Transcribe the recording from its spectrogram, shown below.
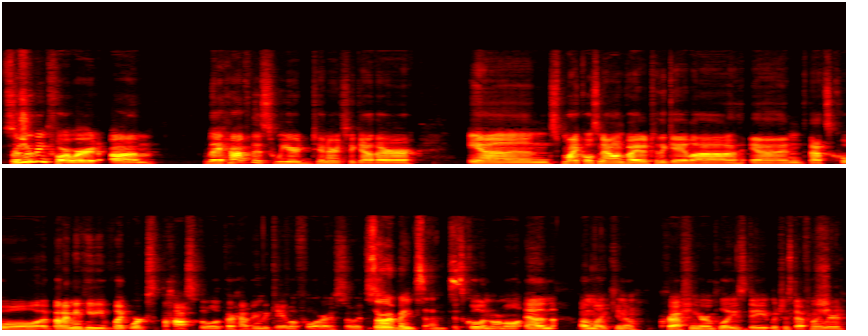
So sure. moving forward, um, they have this weird dinner together, and Michael's now invited to the gala, and that's cool. But I mean, he like works at the hospital that they're having the gala for, so it's So it makes sense. it's cool and normal. And unlike, you know, crashing your employee's date, which is definitely weird.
